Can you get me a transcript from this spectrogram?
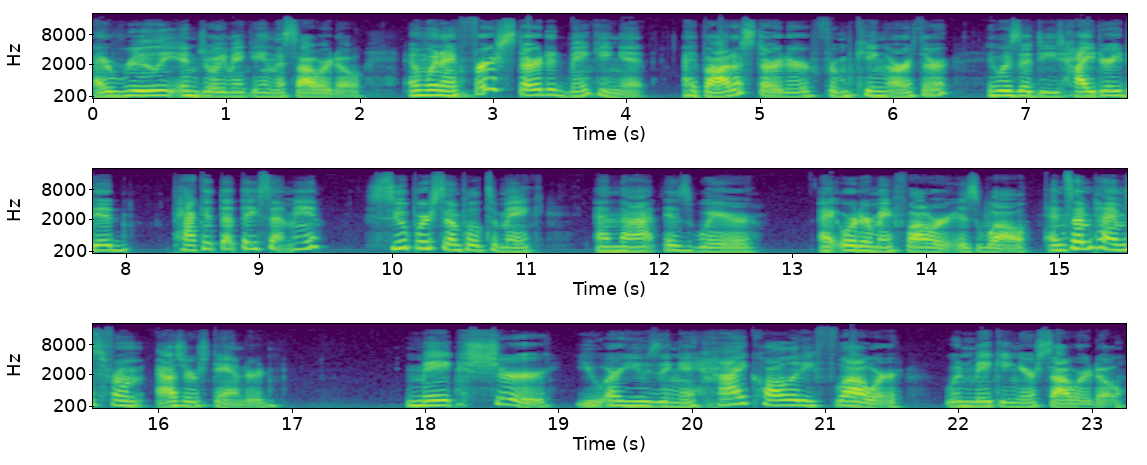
I really enjoy making the sourdough, and when I first started making it, I bought a starter from King Arthur. It was a dehydrated packet that they sent me. Super simple to make, and that is where I order my flour as well, and sometimes from Azure Standard. Make sure you are using a high quality flour when making your sourdough.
